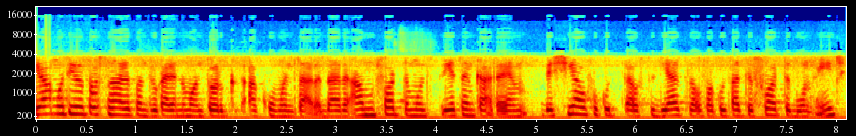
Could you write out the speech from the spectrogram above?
Eu am motive personale pentru care nu mă întorc acum în țară, dar am foarte mulți prieteni care, deși au făcut, au studiat la o facultate foarte bună aici,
